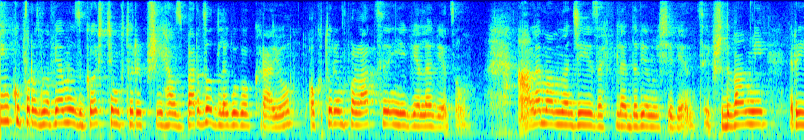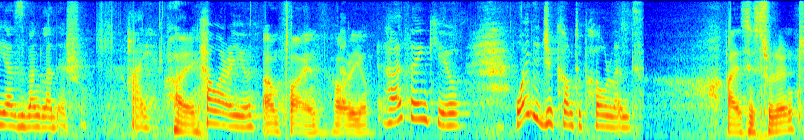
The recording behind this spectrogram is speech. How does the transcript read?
odcinku porozmawiamy z gościem, który przyjechał z bardzo odległego kraju, o którym Polacy niewiele wiedzą. Ale mam nadzieję, za chwilę dowiemy się więcej. Przed Wami Riyaz z Bangladeszu. Hi. Hi. How are you? I'm fine. How are you? Hi, thank you. Why did you come to Poland? I was a student.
